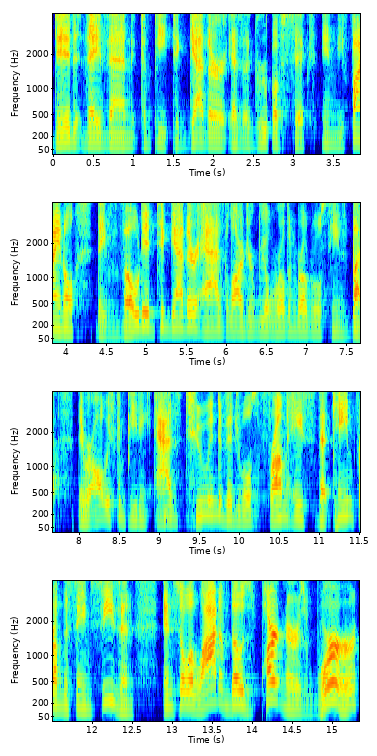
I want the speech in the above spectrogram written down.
did they then compete together as a group of six in the final. They voted together as larger real world and road rules teams, but they were always competing as two individuals from a that came from the same season. And so a lot of those partners were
